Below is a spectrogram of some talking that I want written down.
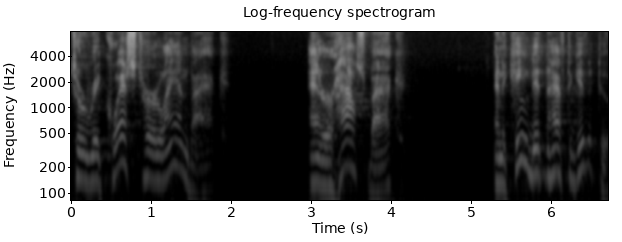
to request her land back and her house back, and the king didn't have to give it to her.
